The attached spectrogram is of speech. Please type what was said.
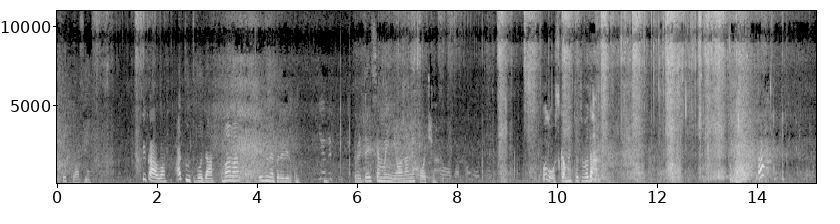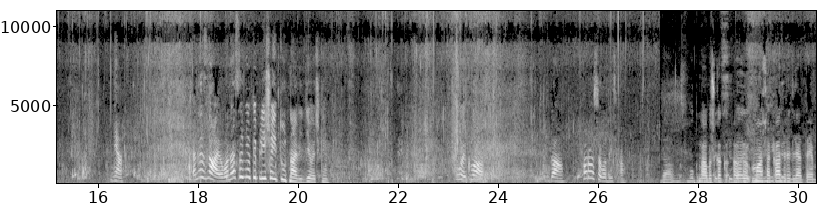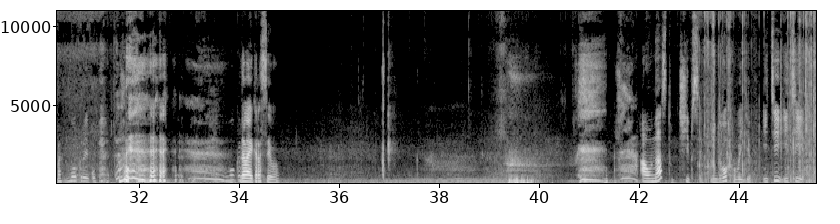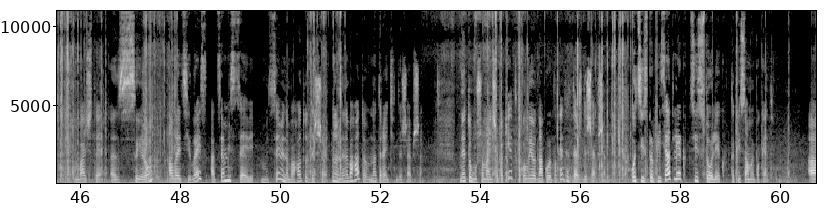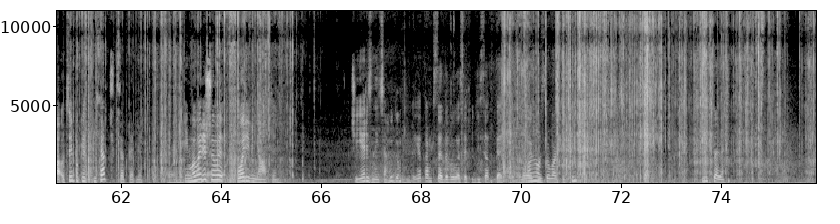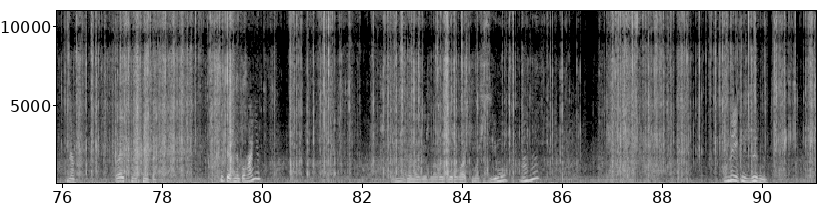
Тут класно. Цікаво. А тут вода. Мама, іди на перевірку. Прийдеться мені, вона не хоче. Полосками тут вода. А? Ні. Я не знаю, вона сьогодні тепліша і тут навіть, дівчатки. Ой, клас. Да, хороша водичка. Да. Бабушка, а, Маша, кадри для тебе. Мокрий. Мокрий. Давай красиво. А у нас тут чіпси двох видів. І ті, і ті, бачите, з сиром, але ці лейс, а це місцеві. Місцеві набагато дешевше. Ну, не набагато, на треть дешевше. Не тому, що менший пакет, коли однакові пакети теж дешевше. Оці 150 лік, ці 100 лік, такий самий пакет. А оцей пакет 50 чи 55 лік. І ми вирішили порівняти. Чи є різниця? Я там все дивилася, 55. А ну, ці. Місцеві. На. Ледь смачніше. Ці теж непогані. Ну, де, навірно, розірвати, може, з'їмо. Угу. Вони якісь жирні.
